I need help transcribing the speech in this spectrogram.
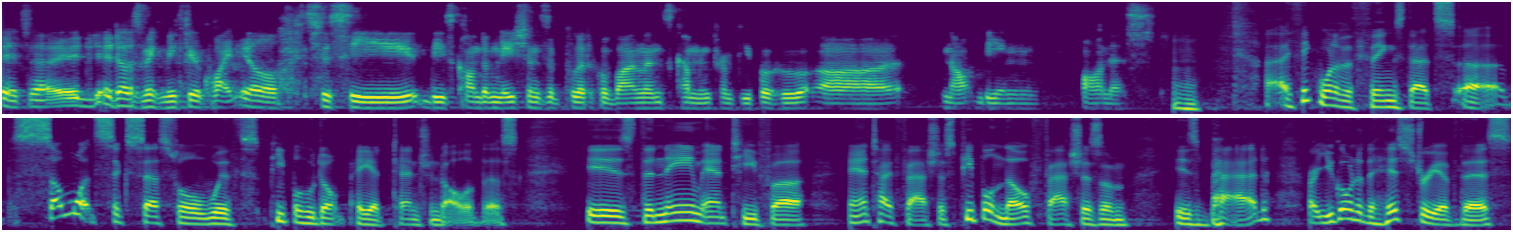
it, uh, it, it does make me feel quite ill to see these condemnations of political violence coming from people who are not being honest. Mm-hmm. I think one of the things that's uh, somewhat successful with people who don't pay attention to all of this is the name Antifa, anti-fascist. People know fascism is bad, right? You go into the history of this.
